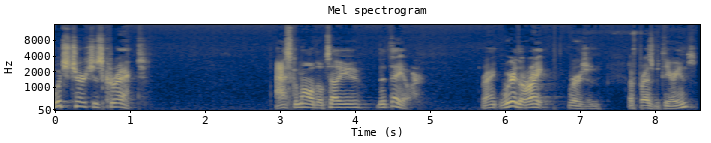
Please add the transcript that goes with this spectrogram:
Which church is correct? Ask them all, they'll tell you that they are. Right? We're the right version of Presbyterians.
